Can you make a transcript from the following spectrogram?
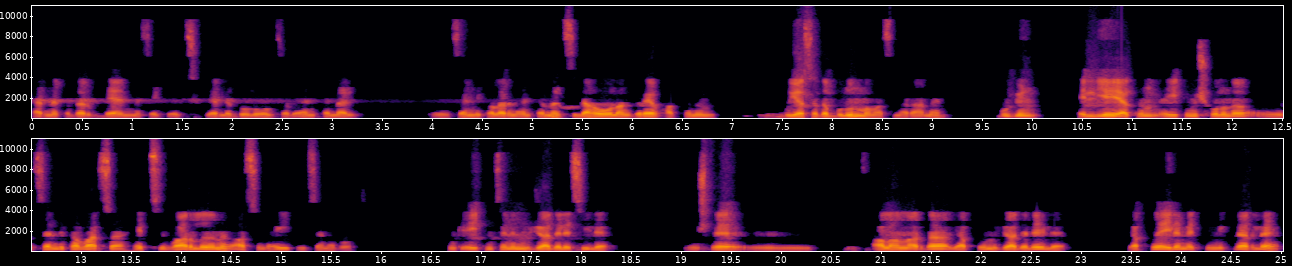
her ne kadar beğenmesek eksiklerle dolu olsa da en temel e, sendikaların en temel silahı olan grev hakkının bu yasada bulunmamasına rağmen bugün 50'ye yakın eğitim iş kolunda e, sendika varsa hepsi varlığını aslında eğitim sene borç. Çünkü eğitim senin mücadelesiyle işte e, alanlarda yaptığı mücadeleyle, yaptığı eylem etkinliklerle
